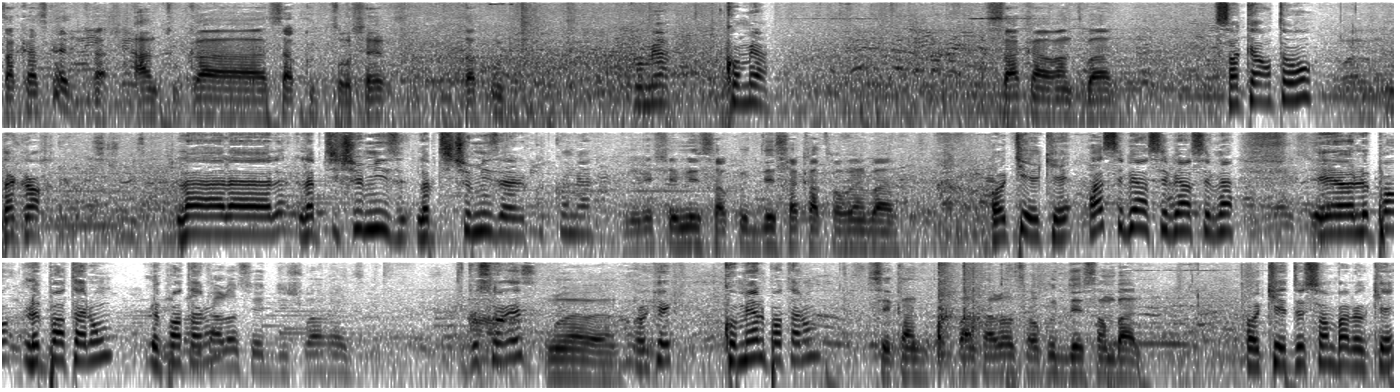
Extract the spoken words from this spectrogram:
ta casquette, en tout cas, ça coûte trop cher. Ça coûte Combien? Combien? 140 balles. 140 euros D'accord. La, la- la- la petite chemise, la petite chemise, elle coûte combien? Les chemises, ça coûte 280 balles. Ok, ok. Ah, c'est bien, c'est bien, c'est bien. Et euh, le, pan- le pantalon? Le pantalon? pantalon, c'est du Suarez. De Suarez? Ouais, ouais. Ok. Combien le pantalon? C'est quand le pantalon, ça coûte 200 balles. Ok, 200 balles, ok. Et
